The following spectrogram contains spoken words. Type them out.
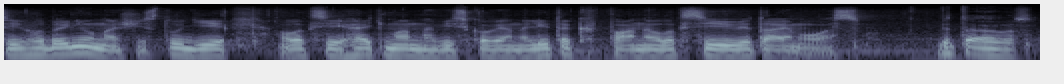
цій годині у нашій студії Олексій Гетьман, військовий аналітик. Пане Олексію, вітаємо вас. Вітаю вас.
